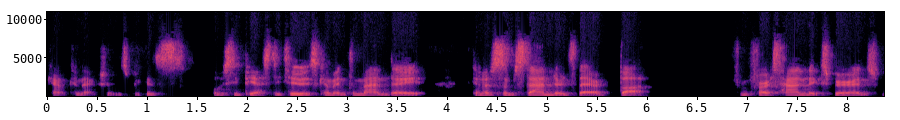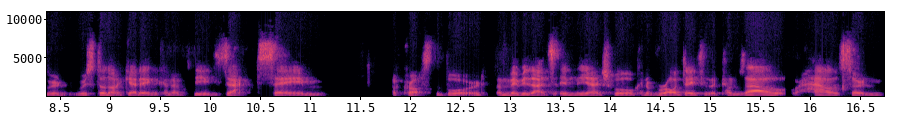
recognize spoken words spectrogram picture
account connections? Because obviously PSD2 has come in to mandate kind of some standards there, but from firsthand experience, we're we're still not getting kind of the exact same across the board. And maybe that's in the actual kind of raw data that comes out or how certain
